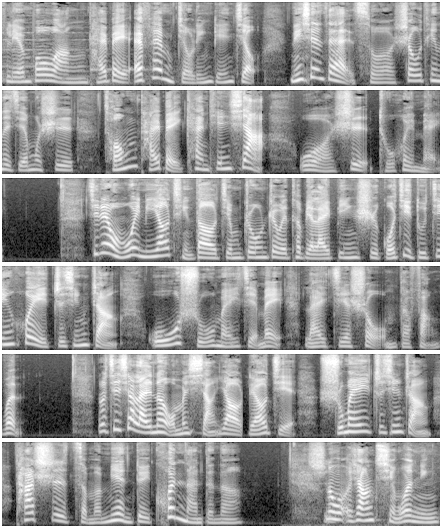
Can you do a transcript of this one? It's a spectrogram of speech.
联播网台北 FM 九零点九，您现在所收听的节目是从台北看天下，我是涂惠美。今天我们为您邀请到节目中这位特别来宾是国际读经会执行长吴淑梅姐妹来接受我们的访问。那么接下来呢，我们想要了解淑梅执行长她是怎么面对困难的呢？那我想请问您，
